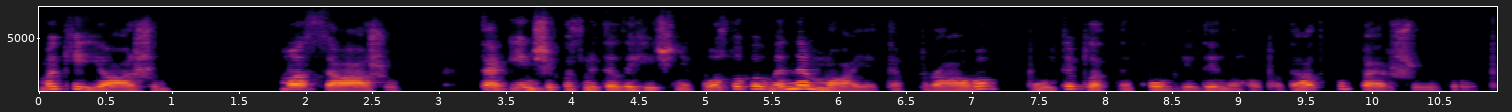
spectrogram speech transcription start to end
макіяжу, масажу та інші косметологічні послуги, ви не маєте права бути платником єдиного податку першої групи.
